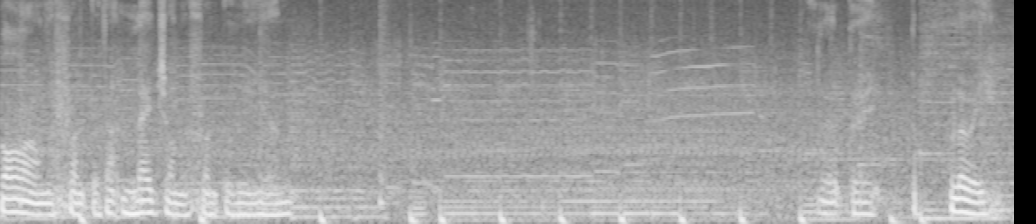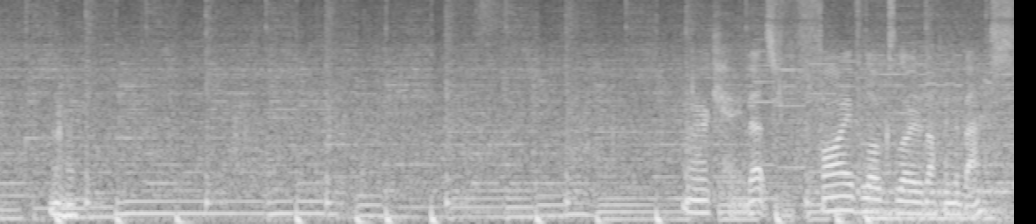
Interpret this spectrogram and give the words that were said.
bar on the front with that ledge on the front of the um, the, the, the bluey Uh-huh. Okay, that's five logs loaded up in the BAZ.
